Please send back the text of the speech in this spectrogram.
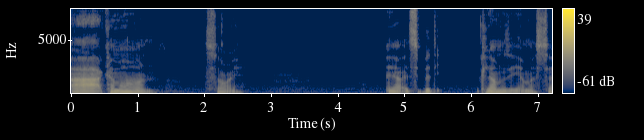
Ah, come on. Sorry. Yeah, it's a bit clumsy, I must say.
